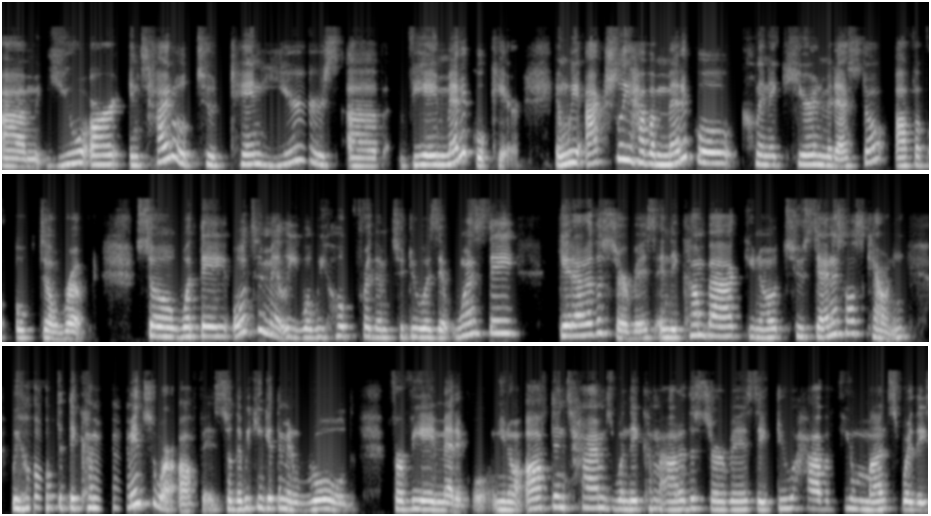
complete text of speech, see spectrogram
um, you are entitled to 10 years of VA medical care. And we actually have a medical clinic here in Modesto off of Oakdale Road. So, what they ultimately, what we hope for them to do is that once they get out of the service and they come back, you know, to Stanislaus County, we hope that they come into our office so that we can get them enrolled for VA medical. You know, oftentimes when they come out of the service, they do have a few months where they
